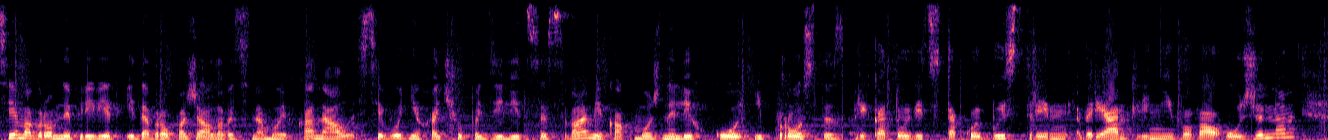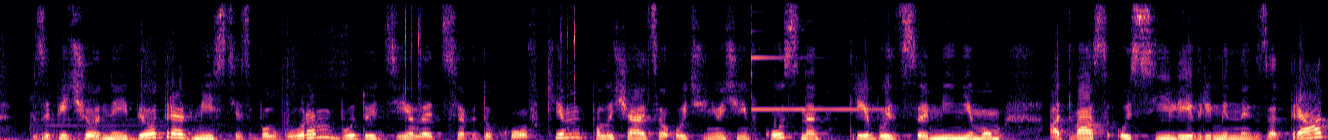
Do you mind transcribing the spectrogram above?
Всем огромный привет и добро пожаловать на мой канал. Сегодня хочу поделиться с вами, как можно легко и просто приготовить такой быстрый вариант ленивого ужина. Запеченные бедра вместе с булгуром буду делать в духовке. Получается очень-очень вкусно. Требуется минимум от вас усилий и временных затрат.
